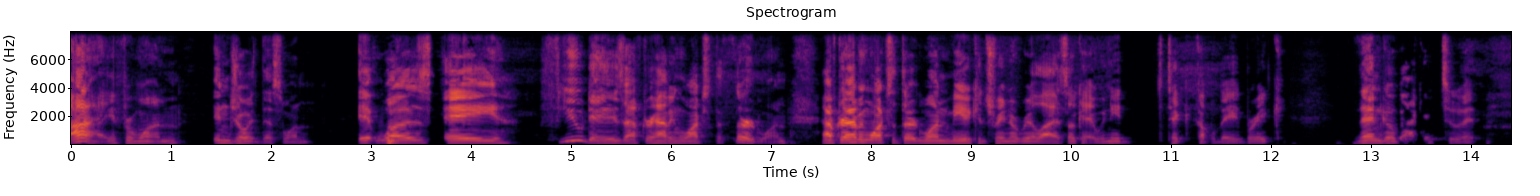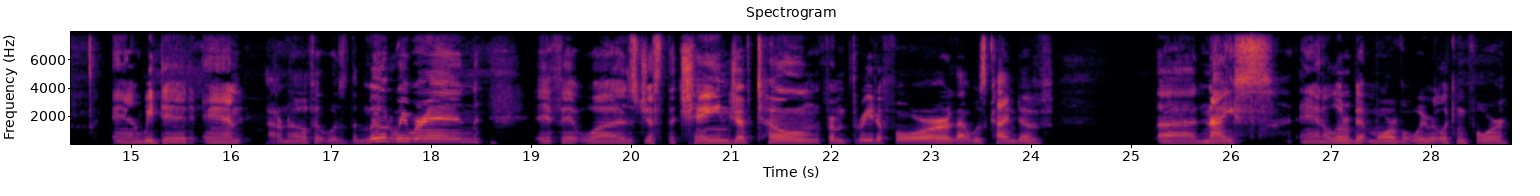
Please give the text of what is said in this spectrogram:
I, for one, enjoyed this one. It was a few days after having watched the third one. After having watched the third one, me and Katrina realized, okay, we need to take a couple day break. then go back into it. And we did. And I don't know if it was the mood we were in, if it was just the change of tone from three to four that was kind of uh, nice and a little bit more of what we were looking for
